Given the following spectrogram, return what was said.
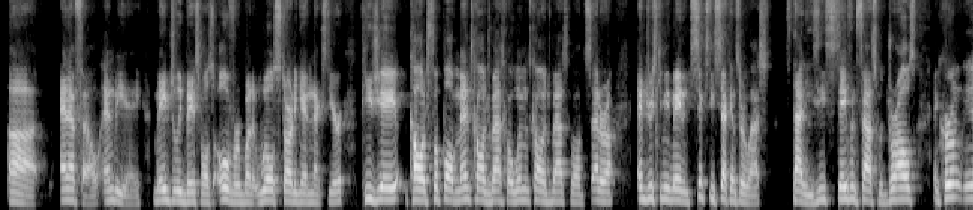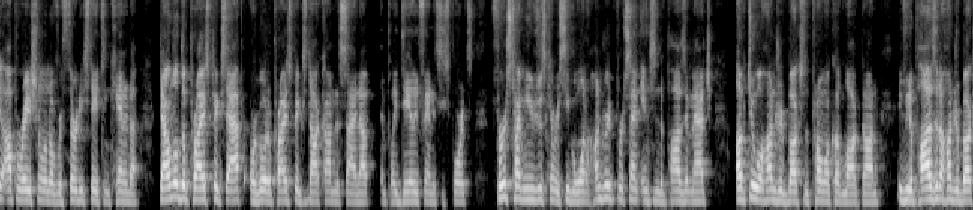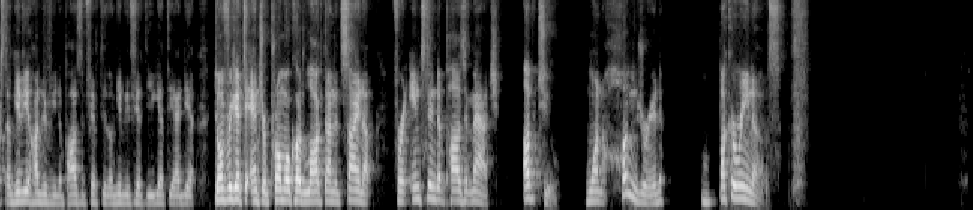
uh, NFL, NBA, Major League Baseball is over, but it will start again next year. PGA, college football, men's college basketball, women's college basketball, etc. Entries can be made in 60 seconds or less. It's that easy. Safe and fast withdrawals and currently operational in over 30 states in Canada. Download the Prize Picks app or go to prizepicks.com to sign up and play daily fantasy sports. First time users can receive a 100% instant deposit match up to 100 bucks with promo code locked on. If you deposit 100 bucks, they'll give you 100. If you deposit 50, they'll give you 50. You get the idea. Don't forget to enter promo code locked on and sign up for an instant deposit match up to 100 buccarinos.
